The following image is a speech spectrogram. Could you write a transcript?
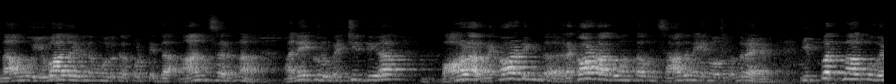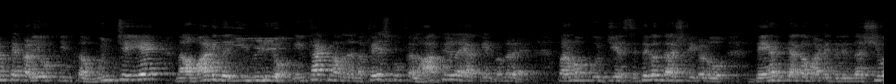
ನಾವು ಯುವ ಮೂಲಕ ಕೊಟ್ಟಿದ್ದ ಆನ್ಸರ್ನ ಅನೇಕರು ಮೆಚ್ಚಿದ್ದೀರಾ? ಬಹಳ ರೆಕಾರ್ಡಿಂಗ್ ರೆಕಾರ್ಡ್ ಆಗುವಂತ ಒಂದು ಸಾಧನೆ ಏನು ಅಂತಂದ್ರೆ ಇಪ್ಪತ್ನಾಲ್ಕು ಗಂಟೆ ಕಳೆಯೋಕ್ಕಿಂತ ಮುಂಚೆಯೇ ನಾವು ಮಾಡಿದ ಈ ವಿಡಿಯೋ. ಇನ್ಫ್ಯಾಕ್ಟ್ ನಾವು ಅದನ್ನ ಫೇಸ್ಬುಕ್ ಅಲ್ಲಿ ಹಾಕಲಿಲ್ಲ ಯಾಕೆ ಅಂತಂದ್ರೆ ಪರಮ ಪೂಜ್ಯ ಸಿದ್ಧಗಂಗಾ ಶ್ರೀಗಳು ದೇಹತ್ಯಾಗ ಮಾಡಿದ್ರಿಂದ, ಶಿವ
